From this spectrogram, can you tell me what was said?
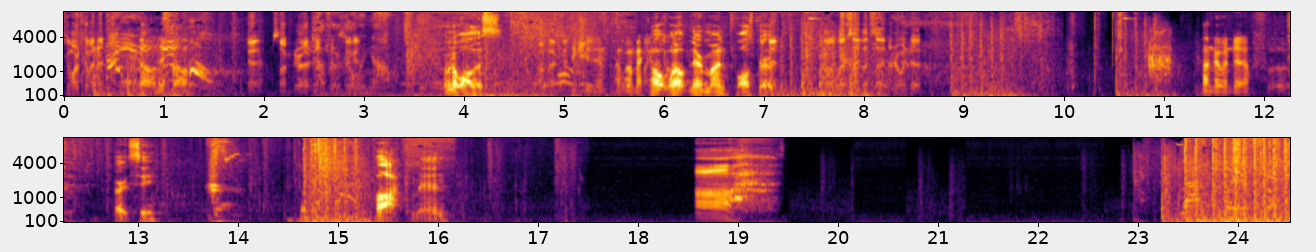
Two more coming in. No, they fell. Okay, I'm garage. I'm Going out. I'm gonna wall this. Oh, I think she's in. I'm going back. in Oh, well, never mind. Wall's broke. Oh, left side, left side, under window. Under window. Alright, see? Fuck, man. Last player standing.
